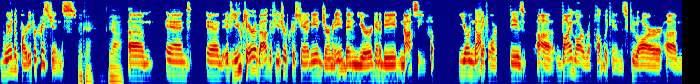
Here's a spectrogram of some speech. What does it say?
we're the party for Christians. Okay. Yeah. Um, and and if you care about the future of Christianity in Germany, then you're going to be Nazi. You're not for these uh, Weimar Republicans who are um,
